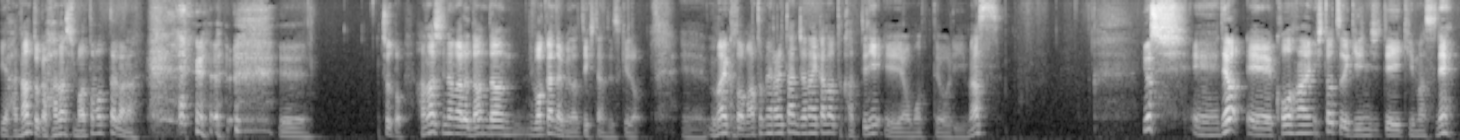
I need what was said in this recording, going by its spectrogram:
いや、なんとか話まとまったかな？えーちょっと話しながらだんだんわかんなくなってきたんですけど、えー、うまいことまとめられたんじゃないかなと勝手に、えー、思っております。よし、えー、では、えー、後半一つ吟じていきますね。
